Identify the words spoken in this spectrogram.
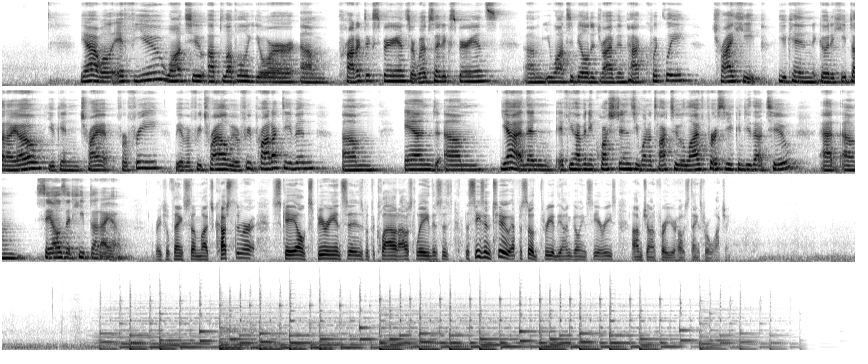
Yeah, well, if you want to up level your um, product experience or website experience, um, you want to be able to drive impact quickly, try Heap. You can go to heap.io, you can try it for free. We have a free trial, we have a free product even. Um, and um, yeah, and then if you have any questions, you want to talk to a live person, you can do that too at um, sales at heap.io. Rachel, thanks so much. Customer scale experiences with the cloud, obviously. This is the season two, episode three of the ongoing series. I'm John Furrier, your host. Thanks for watching.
